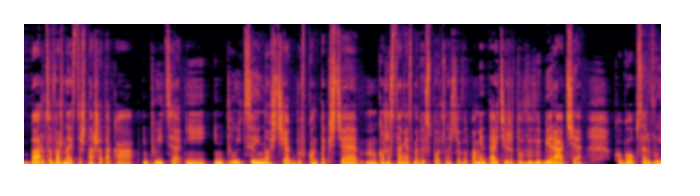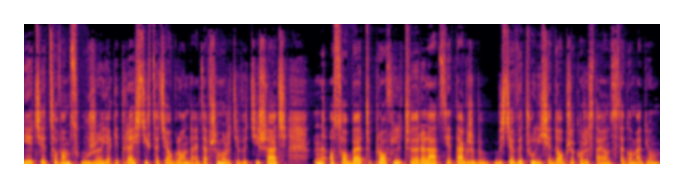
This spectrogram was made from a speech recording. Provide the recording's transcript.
Bardzo ważna jest też nasza taka intuicja i intuicyjność, jakby w kontekście mm, korzystania z mediów społecznościowych. Pamiętajcie, że to wy wybieracie, kogo obserwujecie, co wam służy, jakie treści chcecie oglądać. Zawsze możecie wyciszać mm, osobę, czy profil, czy relację, tak, żeby byście wyczuli się dobrze korzystając z tego medium.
